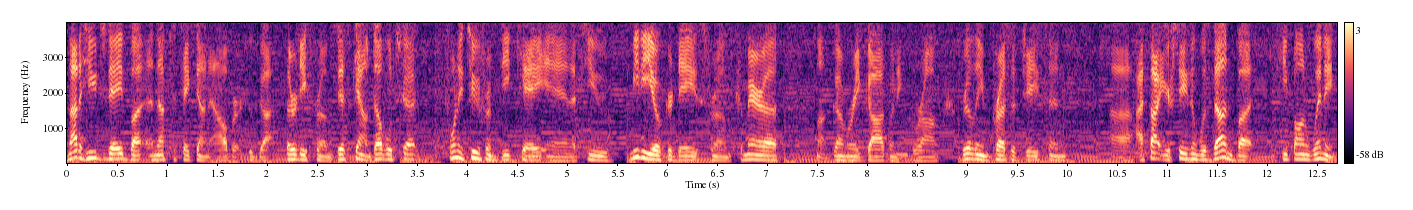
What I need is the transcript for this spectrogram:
Not a huge day, but enough to take down Albert, who got 30 from Discount Double Check, 22 from DK, and a few mediocre days from Kamara, Montgomery, Godwin, and Gronk. Really impressive, Jason. Uh, I thought your season was done, but keep on winning.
